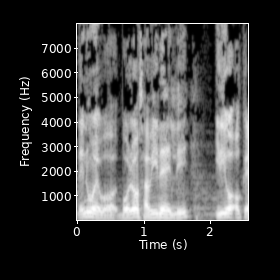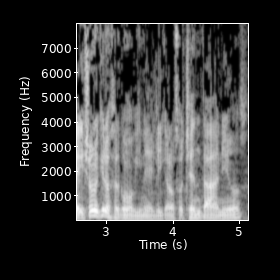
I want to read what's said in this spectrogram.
De nuevo, volvemos a Vinelli y digo, ok, yo no quiero ser como Vinelli, que a los 80 años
